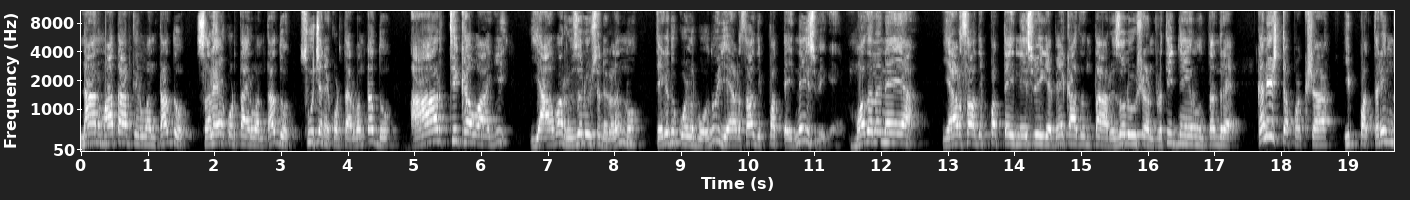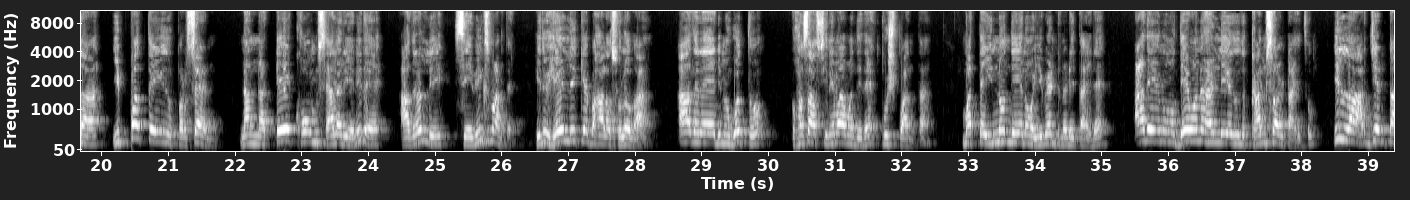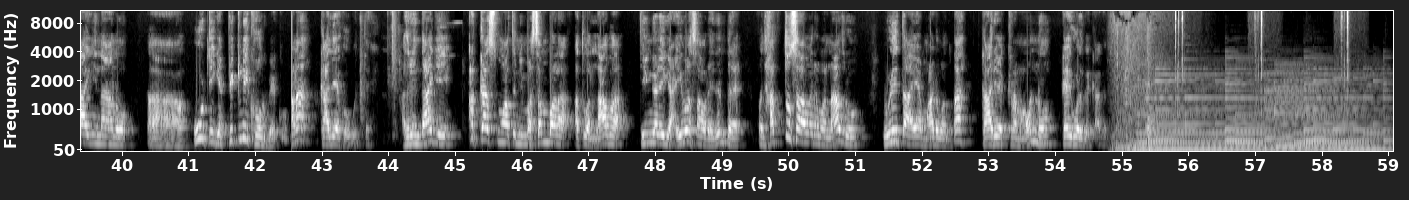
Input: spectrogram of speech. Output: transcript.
ನಾನು ಮಾತಾಡ್ತಿರುವಂಥದ್ದು ಸಲಹೆ ಕೊಡ್ತಾ ಇರುವಂಥದ್ದು ಸೂಚನೆ ಕೊಡ್ತಾ ಇರುವಂಥದ್ದು ಆರ್ಥಿಕವಾಗಿ ಯಾವ ರೆಸೊಲ್ಯೂಷನ್ಗಳನ್ನು ತೆಗೆದುಕೊಳ್ಳಬಹುದು ಎರಡು ಸಾವಿರದ ಇಪ್ಪತ್ತೈದನೇ ಇಸ್ವಿಗೆ. ಮೊದಲನೆಯ ಎರಡು ಸಾವಿರದ ಇಪ್ಪತ್ತೈದನೇ ಇಸ್ವಿಗೆ ಬೇಕಾದಂಥ ರೆಸೊಲ್ಯೂಷನ್ ಪ್ರತಿಜ್ಞೆ ಏನು ಅಂತಂದರೆ, ಕನಿಷ್ಠ ಪಕ್ಷ ಇಪ್ಪತ್ತರಿಂದ ಇಪ್ಪತ್ತೈದು ಪರ್ಸೆಂಟ್ ನನ್ನ ಟೇಕ್ ಹೋಮ್ ಸ್ಯಾಲರಿ ಏನಿದೆ, ಅದರಲ್ಲಿ ಸೇವಿಂಗ್ಸ್ ಮಾಡ್ತೇನೆ. ಇದು ಹೇಳಲಿಕ್ಕೆ ಬಹಳ ಸುಲಭ. ಆದರೆ ನಿಮಗೆ ಗೊತ್ತು, ಹೊಸ ಸಿನಿಮಾ ಬಂದಿದೆ, ಪುಷ್ಪ ಅಂತ. ಮತ್ತೆ ಇನ್ನೊಂದೇನೋ ಇವೆಂಟ್ ನಡೀತಾ ಇದೆ. ಅದೇನೋ ದೇವನಹಳ್ಳಿಯದೊಂದು ಕನ್ಸಲ್ಟ್ ಆಯಿತು. ಇಲ್ಲ ಅರ್ಜೆಂಟಾಗಿ ನಾನು ಊಟಿಗೆ ಪಿಕ್ನಿಕ್ ಹೋಗಬೇಕು. ಹಣ ಖಾಲಿಯಾಗಿ ಹೋಗುತ್ತೆ. ಅದರಿಂದಾಗಿ ಅಕಸ್ಮಾತ್ ನಿಮ್ಮ ಸಂಬಳ ಅಥವಾ ಲಾಭ ತಿಂಗಳಿಗೆ ಐವತ್ತು ಸಾವಿರ ಇದೆ ಅಂದರೆ ಒಂದು ಹತ್ತು ಸಾವಿರವನ್ನಾದರೂ ಉಳಿತಾಯ ಮಾಡುವಂಥ ಕಾರ್ಯಕ್ರಮವನ್ನು ಕೈಗೊಳ್ಳಬೇಕಾಗುತ್ತೆ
